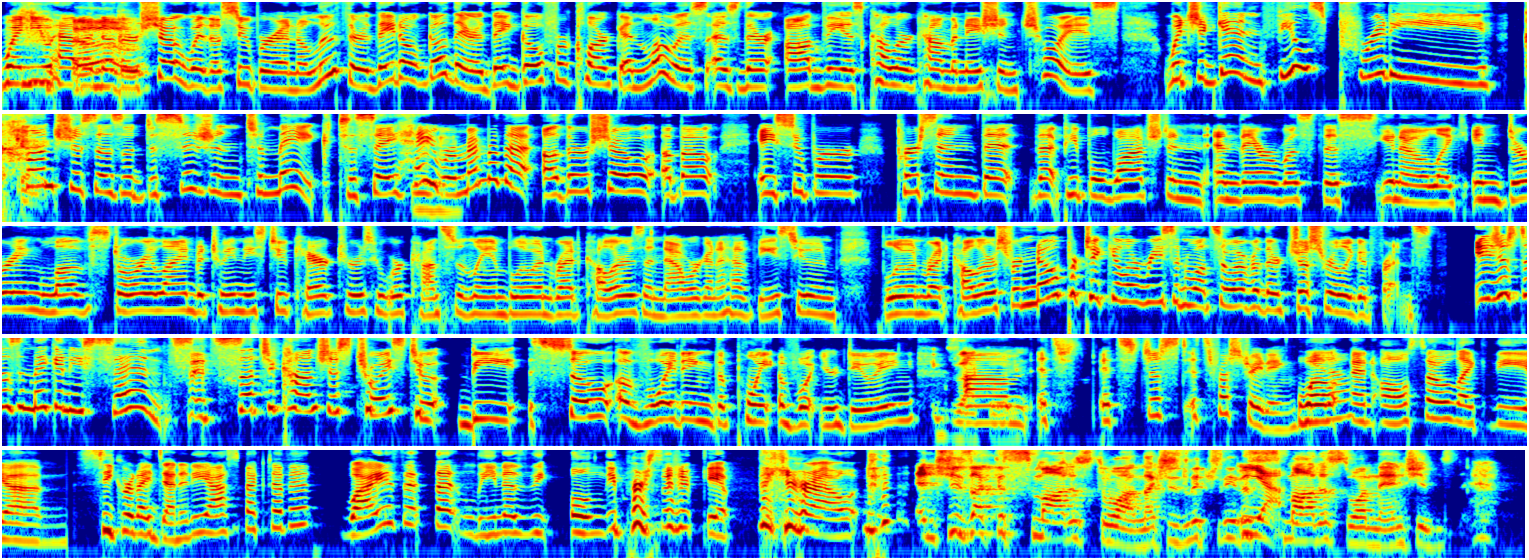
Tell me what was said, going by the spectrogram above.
When you have another Oh. show with a super and a Luthor, they don't go there. They go for Clark and Lois as their obvious color combination choice, which again feels pretty conscious as a decision to make to say, "Hey, Mhm. remember that other show about a super person that that people watched and and there was this, you know, like enduring love storyline between these two characters who were constantly in blue and red colors and now we're going to have these two in blue and red colors for no particular reason whatsoever. They're just really good friends." It just doesn't make any sense. It's such a conscious choice to be so avoiding the point of what you're doing. Exactly. Um, it's it's just it's frustrating. Well, you know? and also like the um, secret identity aspect of it. Why is it that Lena's the only person who can't figure out? and she's like the smartest one. Like she's literally the Yeah. smartest one. Then she's.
